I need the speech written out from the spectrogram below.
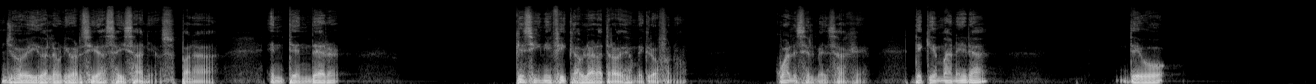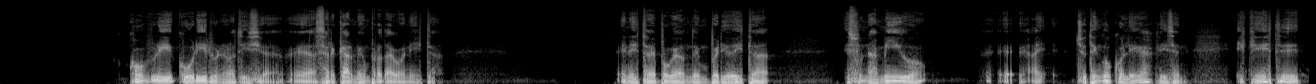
Yo he ido a la universidad seis años para entender qué significa hablar a través de un micrófono. cuál es el mensaje, de qué manera debo cubrir, una noticia, eh, acercarme a un protagonista. En esta época donde un periodista es un amigo, eh, eh, yo tengo colegas que dicen, es que este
